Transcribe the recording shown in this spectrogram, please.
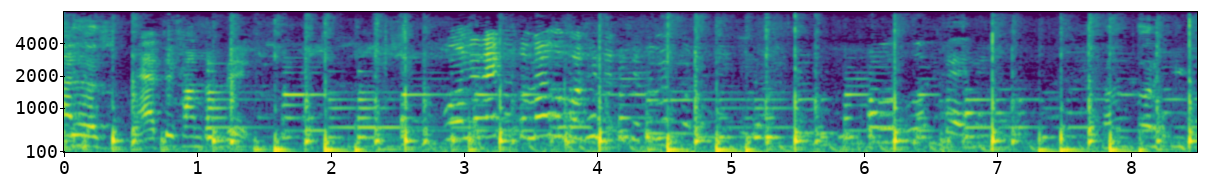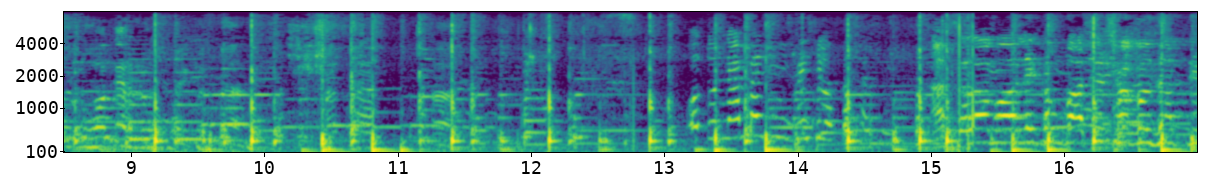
হ্যাঁ তোমাকে কঠিন লাগছে তুমি আলাইকুম বাসের সকল যাত্রী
